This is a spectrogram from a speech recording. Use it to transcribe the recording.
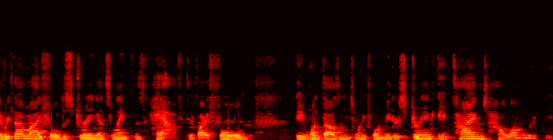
Every time I fold a string, its length is halved. If I fold a 1024 meter string eight times, how long would it be?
